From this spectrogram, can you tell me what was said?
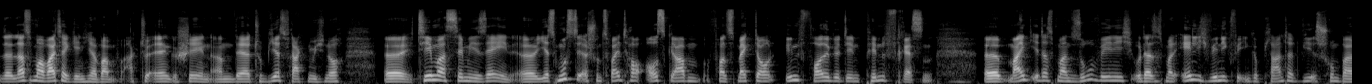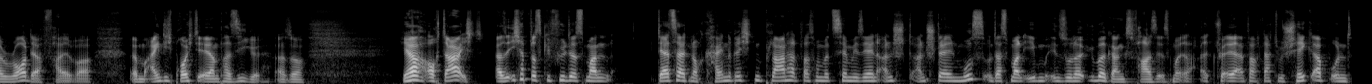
dann lass uns mal weitergehen hier beim aktuellen Geschehen. Ähm, der Tobias fragt mich noch: äh, Thema Sami Zayn. Äh, jetzt musste er schon zwei Ausgaben von SmackDown in Folge den Pin fressen. Äh, meint ihr, dass man so wenig oder dass man ähnlich wenig für ihn geplant hat, wie es schon bei Raw der Fall war? Ähm, eigentlich bräuchte er ja ein paar Siege. Also, ja, auch da, ich, also ich habe das Gefühl, dass man derzeit noch keinen rechten Plan hat, was man mit Sami Zayn anst anstellen muss und dass man eben in so einer Übergangsphase ist. Man ist aktuell einfach nach dem Shake-up und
